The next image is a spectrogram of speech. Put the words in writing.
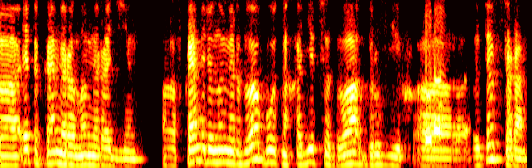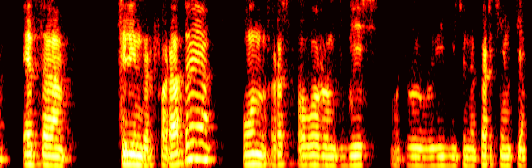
А, это камера номер один. А, в камере номер два будут находиться два других детектора. Это цилиндр Фарадея, он расположен здесь, вот вы его видите на картинке,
